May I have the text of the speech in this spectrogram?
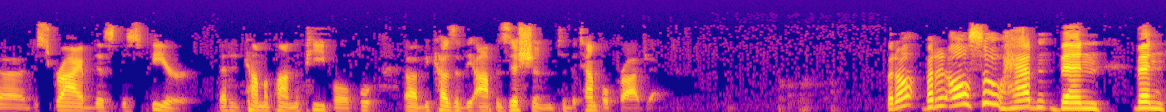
uh, described this, this fear that had come upon the people for, uh, because of the opposition to the temple project. But, but it also hadn't been, been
